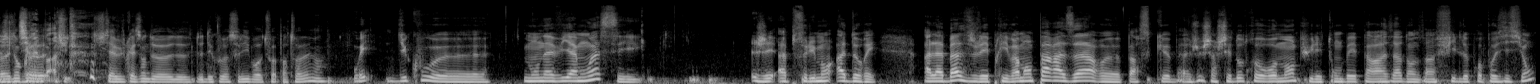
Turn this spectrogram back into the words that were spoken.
Euh, donc, euh, pas. tu tu as eu l'occasion de, de- de découvrir ce livre toi par toi-même hein Oui, du coup, euh, mon avis à moi, c'est. J'ai absolument adoré. À la base, je l'ai pris vraiment par hasard euh, parce que bah, je cherchais d'autres romans, puis il est tombé par hasard dans un fil de propositions.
